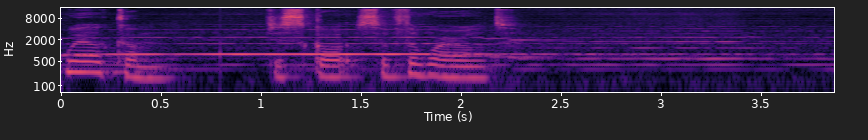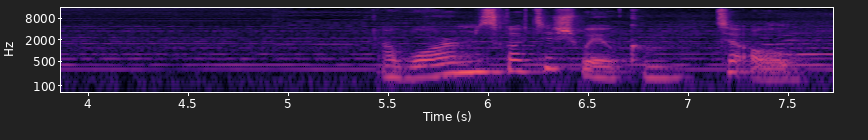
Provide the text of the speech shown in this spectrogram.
Welcome to Scots of the World. A warm Scottish welcome to all.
